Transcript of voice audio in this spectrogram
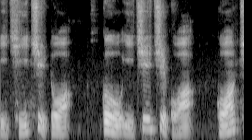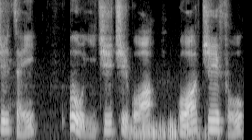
以其智多，故以知治国，国之贼；不以知治国，国之福。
